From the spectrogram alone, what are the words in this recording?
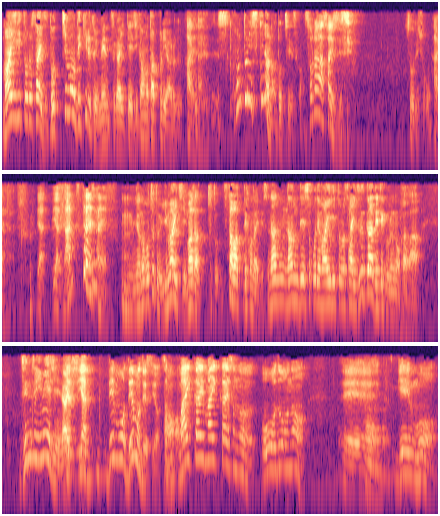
マイリトルサイズ、どっちもできるというメンツがいて、時間もたっぷりある。はいはいす本当に好きなのはどっちですか？それはサイズですよ。そうでしょ？はいはい。いや、いや、なんつったらいいんですかね。うん、いや、なんかちょっといまいちまだちょっと伝わってこないです。なんなんでそこでマイリトルサイズが出てくるのかが、全然イメージにないし。いや、いやでも、でもですよ。その毎回毎回、その、王道の、えーゲームを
